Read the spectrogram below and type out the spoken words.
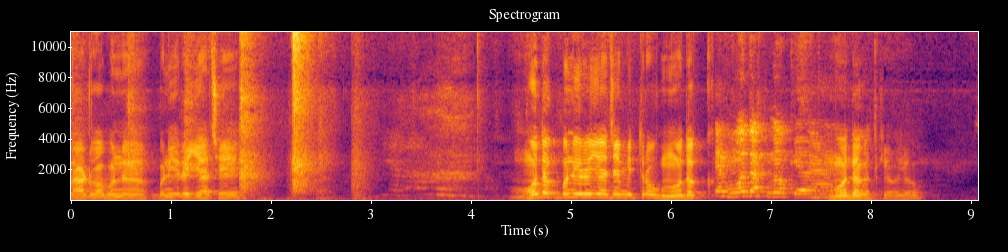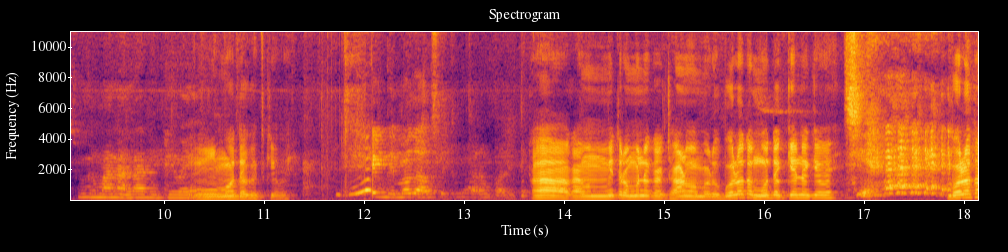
લાડવા બને બની રહ્યા છે. મોદક બની રહ્યા છે મિત્રો મોદક. મોદક ન કહેવાય. મોદક જ કહેવાય હો. સુરમાના લાડુ કહેવાય. મોદક જ કહેવાય. હા મિત્રો મને કંઈક જાણવા મળ્યું. બોલો તો મોદક કેને કહેવાય? બોલો તો.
